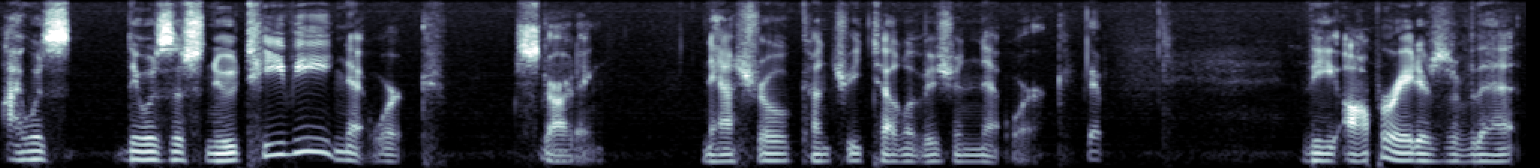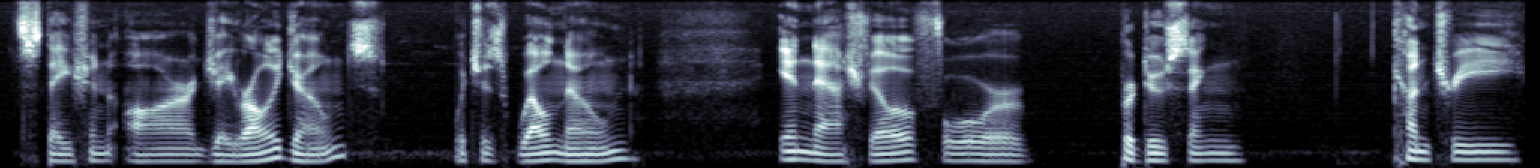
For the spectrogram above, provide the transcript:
I was there was this new TV network starting. National Country Television Network. Yep. The operators of that station are J. Raleigh Jones, which is well known in Nashville for producing country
